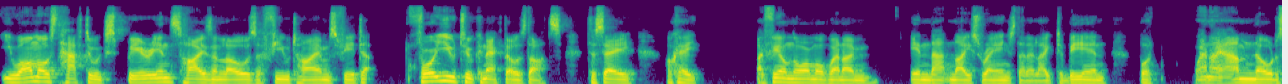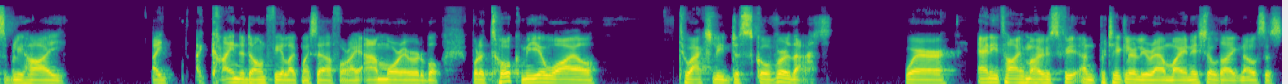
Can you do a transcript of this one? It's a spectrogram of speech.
you almost have to experience highs and lows a few times for you to for you to connect those dots to say, okay, I feel normal when I'm in that nice range that I like to be in, but when I am noticeably high, I I kind of don't feel like myself or I am more irritable. But it took me a while to actually discover that where anytime I was and particularly around my initial diagnosis,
